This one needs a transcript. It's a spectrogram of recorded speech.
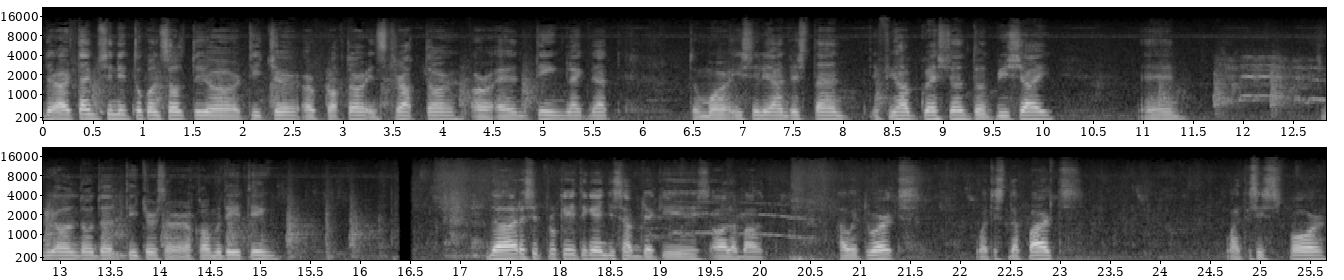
There are times you need to consult to your teacher or proctor, instructor, or anything like that to more easily understand. If you have questions, don't be shy. And we all know that teachers are accommodating. The reciprocating engine subject is all about how it works, what is the parts, what is it for,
